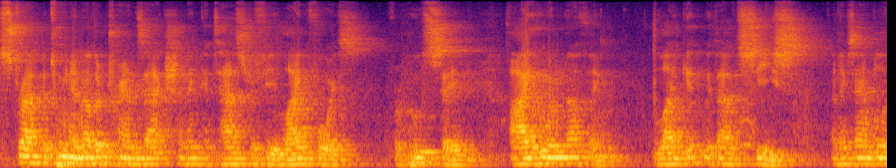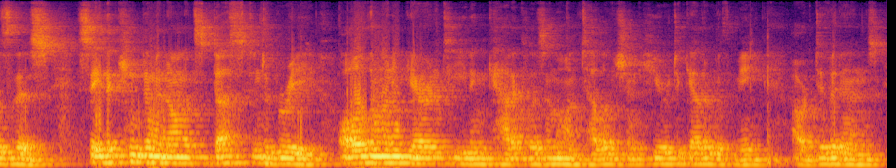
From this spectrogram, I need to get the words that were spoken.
strapped between another transaction and catastrophe, like voice, for whose sake I who am nothing, like it without cease. An example is this Say the kingdom and all its dust and debris, all the money guaranteed in cataclysm on television, here together with me, our dividends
